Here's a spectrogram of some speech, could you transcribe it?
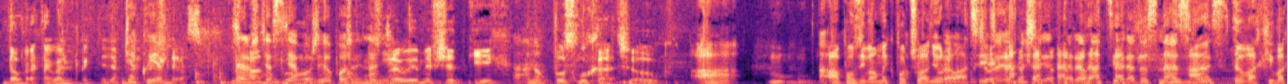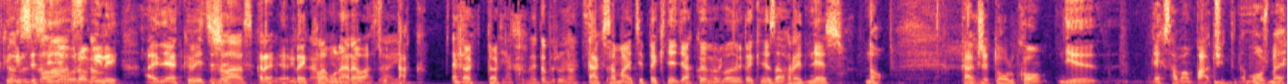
Dobre, tak veľmi pekne ďakujem. Ďakujem. Ešte raz. Veľa šťastia, Božieho požehnania. Pozdravujeme všetkých Áno. poslucháčov. A, a pozývame k počúvaniu relácie. Relácie radosná A zväzť. to bola chyba, keby ste si neurobili aj nejaké, viete, že re, reklamu na reláciu. naozaj. Tak. Tak, tak. Ďakujeme, dobrú noc. Tak sa majte pekne, ďakujeme Ahojte. veľmi pekne za hre dnes. No, takže toľko. Je, nech sa vám páči, teda môžeme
